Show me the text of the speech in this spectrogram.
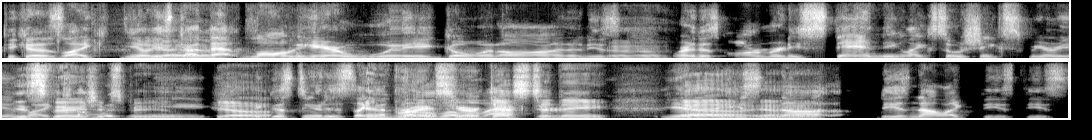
because, like, you know, he's Yeah. got that long hair wig going on and he's yeah. wearing this armor and he's standing like so Shakespearean. he's like, very "Come with Shakespearean. me." Yeah, Like, this dude is like another embrace level your of actor. destiny. Yeah, Yeah, he's not. He's not like these these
